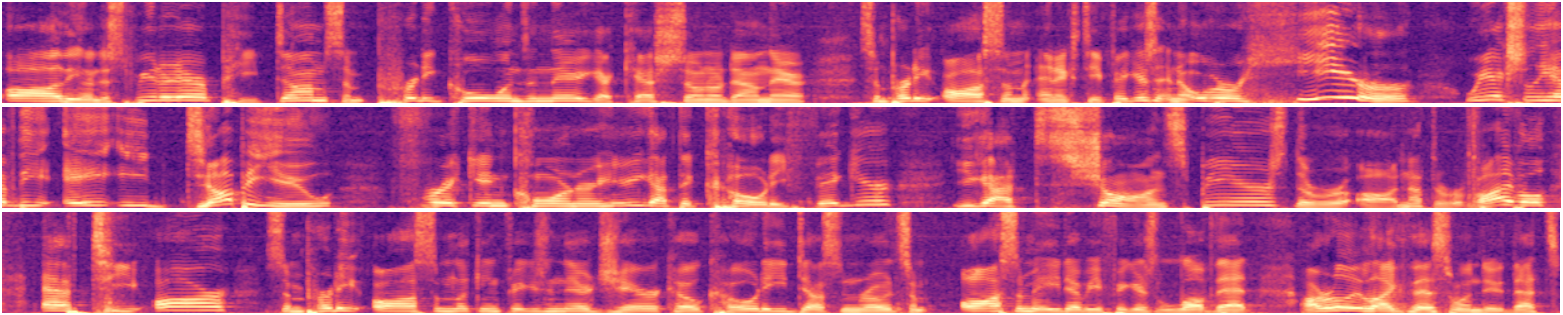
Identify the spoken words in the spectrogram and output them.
uh, the Undisputed Era, Pete Dunne, some pretty cool ones in there. You got Kassius Ohno down there, some pretty awesome NXT figures. And over here, we actually have the AEW freaking corner here. You got the Cody figure. You got Shawn Spears, the uh, not the revival, FTR. Some pretty awesome looking figures in there. Jericho, Cody, Dustin Rhodes. Some awesome AEW figures. Love that. I really like this one, dude. That's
